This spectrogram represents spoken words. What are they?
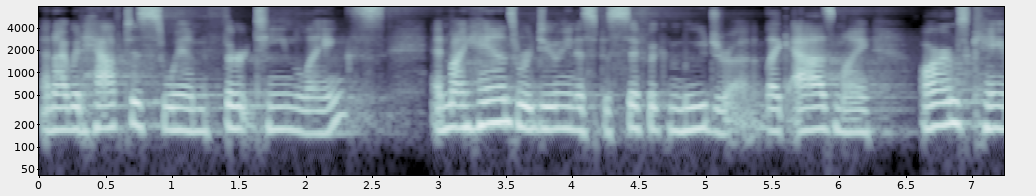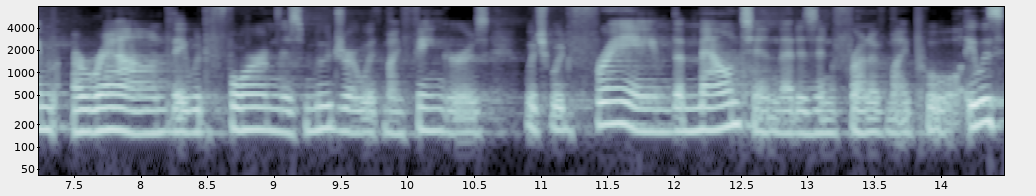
And I would have to swim 13 lengths and my hands were doing a specific mudra. Like as my arms came around, they would form this mudra with my fingers, which would frame the mountain that is in front of my pool. It was,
